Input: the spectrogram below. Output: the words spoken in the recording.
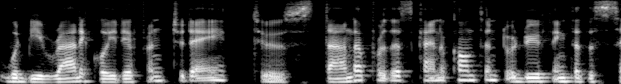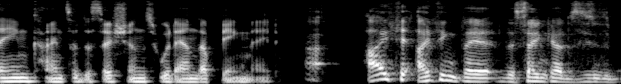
would be radically different today to stand up for this kind of content, or do you think that the same kinds of decisions would end up being made? I, th- I think the same kind of decisions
